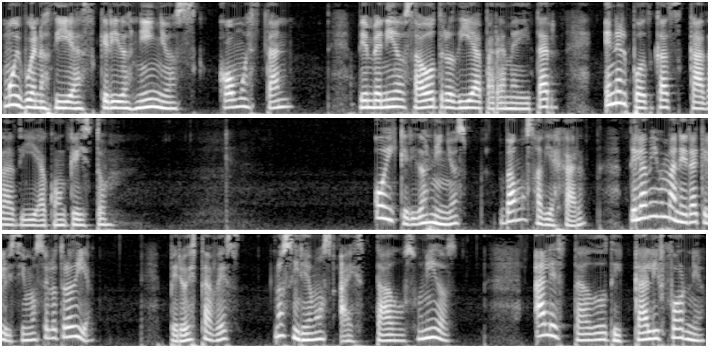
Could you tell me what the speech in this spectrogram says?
Muy buenos días, queridos niños, ¿cómo están? Bienvenidos a otro día para meditar en el podcast Cada día con Cristo. Hoy, queridos niños, vamos a viajar de la misma manera que lo hicimos el otro día. Pero esta vez nos iremos a Estados Unidos, al estado de California,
